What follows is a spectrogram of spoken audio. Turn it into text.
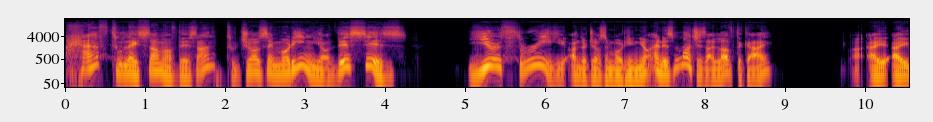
have to lay some of this on to Jose Mourinho. This is year three under Jose Mourinho, and as much as I love the guy, I I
